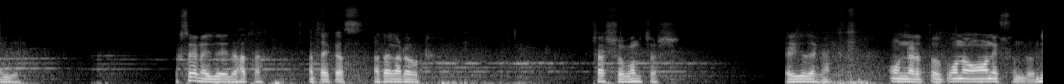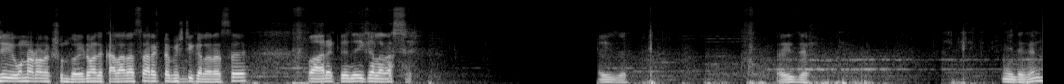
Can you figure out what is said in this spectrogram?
এই যে। দেখছেন এই যে এই যে হাতা। হাতায় কাজ। হাতা কাট সাতশো পঞ্চাশ। এই যে দেখেন। অন্যটা তো অনে- অনেক সুন্দর। জি ওনার অনেক সুন্দর। এটার মধ্যে কালার আছে আরেকটা মিষ্টি কালার আছে। বা আরেকটা যেই কালার আছে। এই যে। এই যে। এই দেখেন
